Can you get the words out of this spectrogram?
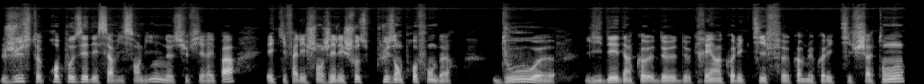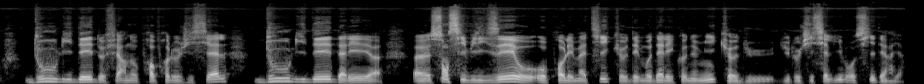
juste proposer des services en ligne ne suffirait pas et qu'il fallait changer les choses plus en profondeur. D'où euh, l'idée de, créer un collectif euh, comme le collectif Chaton, d'où l'idée de faire nos propres logiciels, d'où l'idée d'aller euh, sensibiliser aux, problématiques des modèles économiques du logiciel libre aussi derrière.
